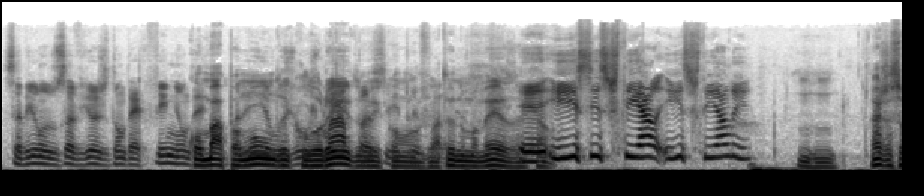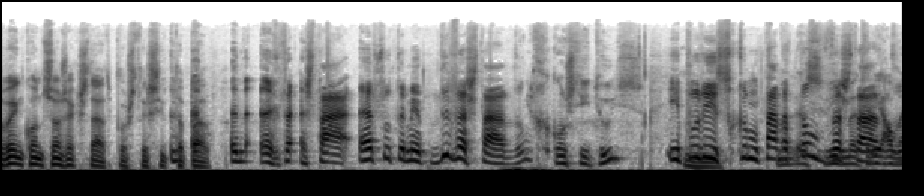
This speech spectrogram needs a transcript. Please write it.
sabiam os aviões de onde é que vinham, onde Com é mapa mundo e colorido e com tudo numa mesa. E tal. E isso existia, e existia ali. Uhum. Veja-se bem em que condições é que está depois de ter sido tapado. Está absolutamente devastado. Reconstitui-se. E por isso, como estava Manda-se tão devastado,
